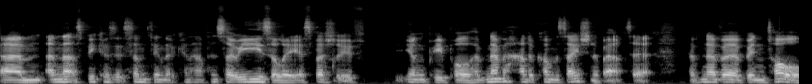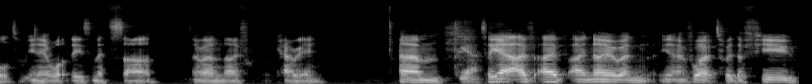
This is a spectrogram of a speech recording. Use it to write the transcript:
Um, and that's because it's something that can happen so easily, especially if young people have never had a conversation about it, have never been told, you know, what these myths are around knife carrying. Um, yeah. So yeah, I've, I've I know and you know I've worked with a few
